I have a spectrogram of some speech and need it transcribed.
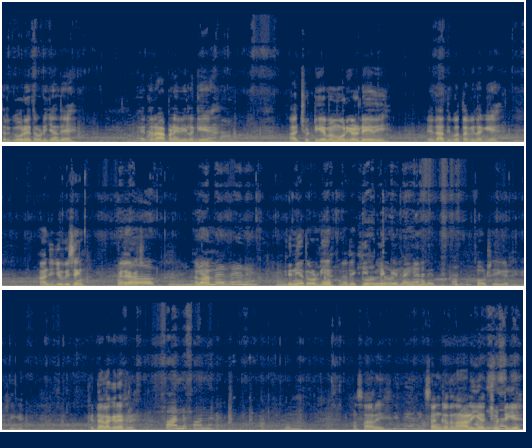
ਤਰ ਗੋਰੇ ਤੋੜੀ ਜਾਂਦੇ ਆ ਇਧਰ ਆਪਣੇ ਵੀ ਲੱਗੇ ਆ ਅੱਜ ਛੁੱਟੀ ਹੈ ਮੈਮੋਰੀਅਲ ਡੇ ਦੀ ਇਹ ਦਾਦੀ ਪੋਤਾ ਵੀ ਲੱਗੇ ਆ। ਹਾਂਜੀ ਜੂਵੀ ਸਿੰਘ ਮਿਲਿਆ ਕੁਝ ਯਾ ਮਿਲ ਰਹੇ ਨੇ। ਕਿੰਨੀਆਂ ਤੋੜ ਲੀਆਂ ਲੈ ਦੇਖੀਏ ਲੱਗੇ ਪਏ ਆ ਹਲੇ ਹੋ ਠੀਕ ਹੈ ਠੀਕ ਹੈ ਠੀਕ ਹੈ ਕਿੱਦਾਂ ਲੱਗ ਰਿਹਾ ਫਿਰ? ਫਨ ਫਨ ਆ ਸਾਰੀ ਸੰਗਤ ਨਾਲ ਹੀ ਅੱਜ ਛੁੱਟੀ ਹੈ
